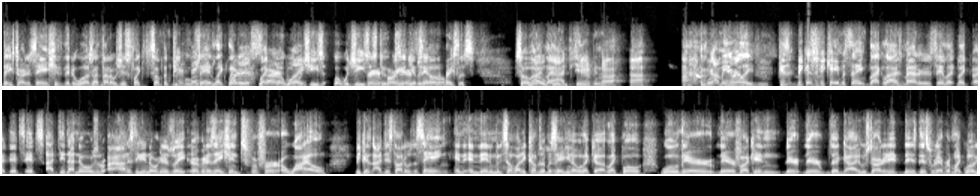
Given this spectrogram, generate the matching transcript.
they started saying shit that it was i thought it was just like something people think saying like where like did it like start? uh, what would jesus what would jesus do four 'Cause, you know what i'm saying on the bracelets so I, like, I didn't even I mean, really, because because it became a saying, Black Lives. Matter. To say like like uh, it's it's I did not know it was. An, I honestly didn't know organiza- organization for for a while because I just thought it was a saying. And and then when somebody comes up and say, you know, like uh, like well well they're they're fucking they're they're the guy who started it. This this whatever. I'm like, well,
